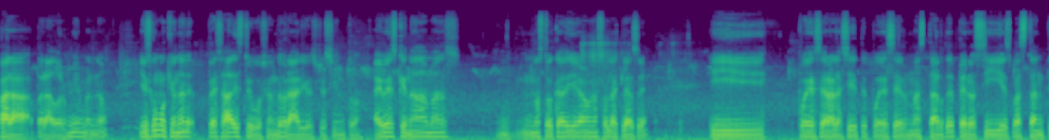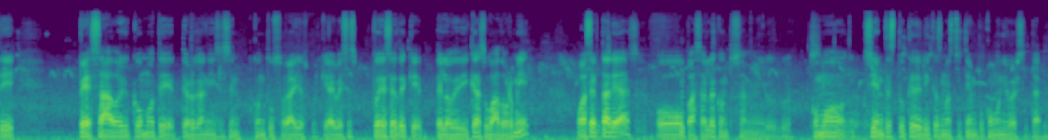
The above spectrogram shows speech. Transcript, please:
para, para dormirme, ¿no? Y es como que una pesada distribución de horarios, yo siento. Hay veces que nada más nos toca ir a una sola clase y puede ser a las 7, puede ser más tarde, pero sí es bastante pesado el cómo te, te organizas en- con tus horarios, porque a veces puede ser de que te lo dedicas o a dormir, o a hacer tareas, o pasarla con tus amigos, güey. ¿Cómo Sí. sientes tú que dedicas más tu tiempo como universitario?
